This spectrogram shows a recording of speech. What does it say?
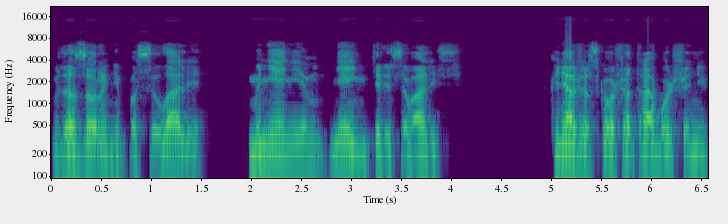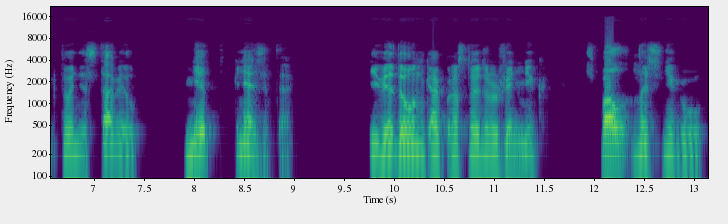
в дозоры не посылали, мнением не интересовались. Княжеского шатра больше никто не ставил. Нет князя-то и ведун, как простой дружинник, спал на снегу,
